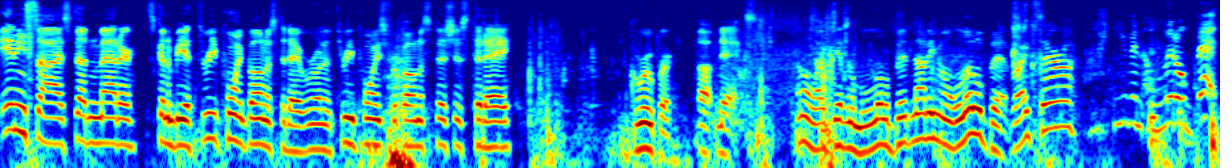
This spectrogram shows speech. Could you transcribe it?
Any size, doesn't matter. It's going to be a three point bonus today. We're running three points for bonus fishes today. Grouper up next. I don't like giving them a little bit, not even a little bit, right, Sarah? Even a little bit.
